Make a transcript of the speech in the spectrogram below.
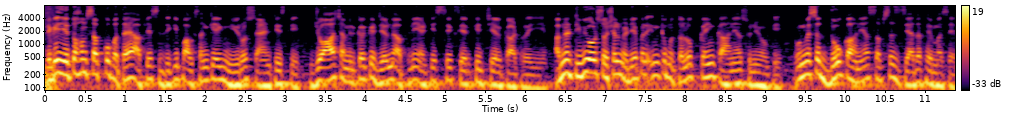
देखिए, ये तो हम सबको पता है आफिया सिद्दीकी पाकिस्तान की एक न्यूरो साइंटिस्ट थी, जो आज अमेरिका के जेल में अपनी 86 ईयर की जेल काट रही है। अपने टीवी और सोशल मीडिया पर इनके मुतालिक कई कहानियाँ सुनी होगी। उनमें से दो कहानियाँ सबसे ज़्यादा फ़ेमस है।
